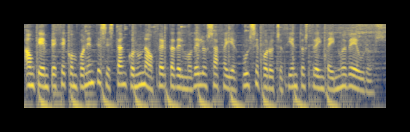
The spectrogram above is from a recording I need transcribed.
aunque en PC Componentes están con una oferta del modelo Sapphire Pulse por 839 euros.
